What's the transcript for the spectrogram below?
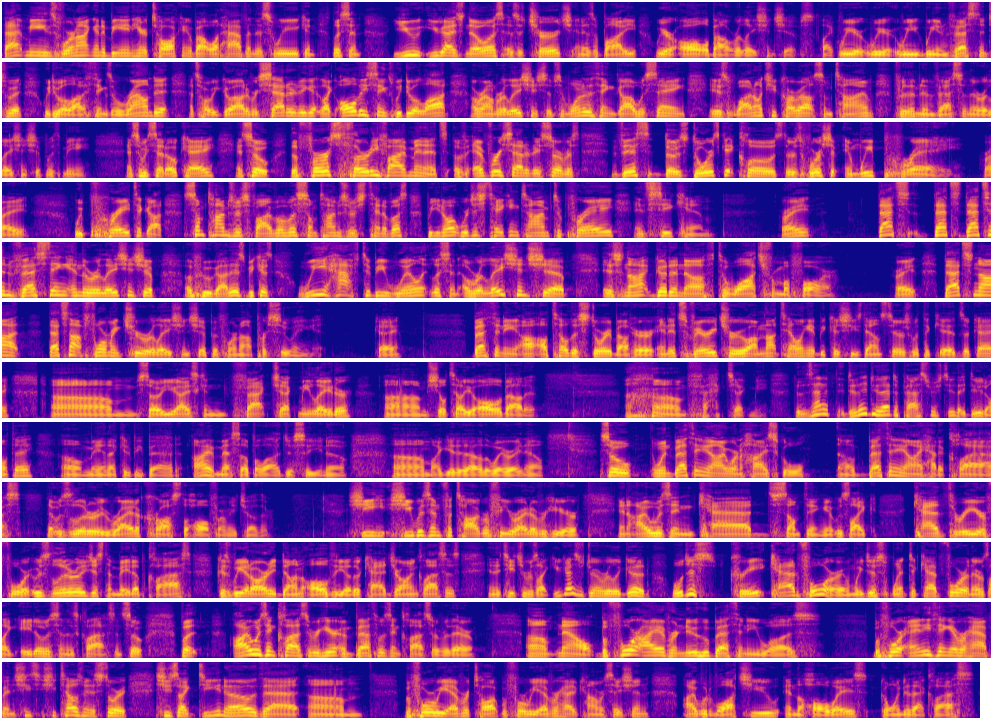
That means we're not going to be in here talking about what happened this week. And listen, you you guys know us as a church and as a body. We are all about relationships. Like we are, we are, we we invest into it. We do a lot of things around it. That's why we go out every Saturday get like all these things. We do a lot around relationships. And one of the things God was saying is, why don't you carve out some time for them to invest in their relationship with me? And so we said, okay. And so the first 35 minutes of every Saturday service, this those doors get closed. There's worship, and we pray right? We pray to God. Sometimes there's five of us, sometimes there's 10 of us, but you know what? We're just taking time to pray and seek Him, right? That's, that's, that's investing in the relationship of who God is because we have to be willing. Listen, a relationship is not good enough to watch from afar, right? That's not, that's not forming true relationship if we're not pursuing it, okay? Bethany, I'll, I'll, tell this story about her, and it's very true. I'm not telling it because she's downstairs with the kids, okay? Um, so you guys can fact check me later. Um, she'll tell you all about it. Um, fact check me. That do they do that to pastors too? They do, don't they? Oh man, that could be bad. I mess up a lot, just so you know. Um, I get it out of the way right now. So when Bethany and I were in high school, uh, Bethany and I had a class that was literally right across the hall from each other. She she was in photography right over here, and I was in CAD something. It was like CAD three or four. It was literally just a made up class because we had already done all of the other CAD drawing classes, and the teacher was like, "You guys are doing really good. We'll just create CAD four," and we just went to CAD four, and there was like eight of us in this class. And so, but I was in class over here, and Beth was in class over there. Um, now, before I ever knew who Bethany was, before anything ever happened, she, she tells me the story. She's like, Do you know that um, before we ever talked, before we ever had a conversation, I would watch you in the hallways going to that class,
